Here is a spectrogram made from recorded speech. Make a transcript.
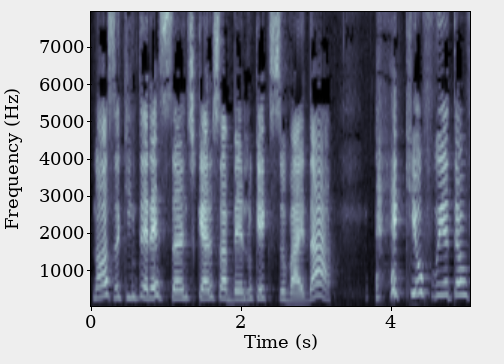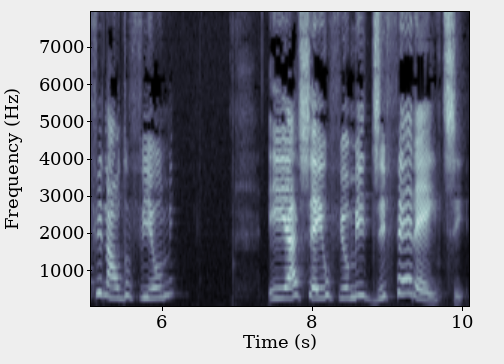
nossa, que interessante, quero saber no que, que isso vai dar, é que eu fui até o final do filme e achei o filme diferente,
